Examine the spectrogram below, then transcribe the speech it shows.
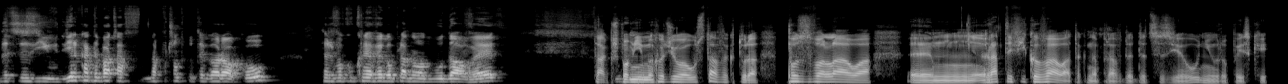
decyzji, wielka debata na początku tego roku, też wokół Krajowego Planu Odbudowy tak, przypomnijmy, chodziło o ustawę, która pozwalała, ratyfikowała tak naprawdę decyzję Unii Europejskiej,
